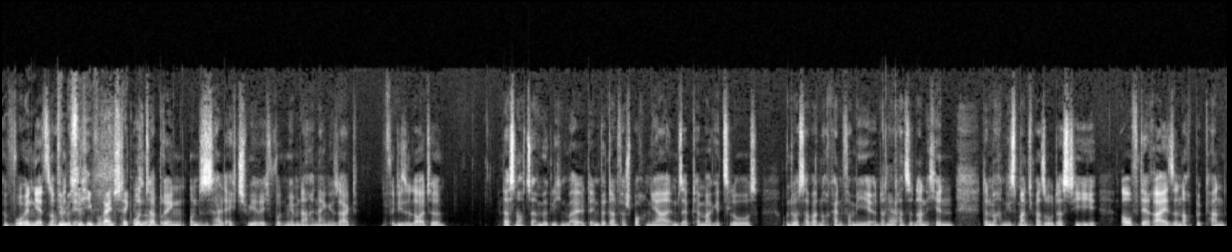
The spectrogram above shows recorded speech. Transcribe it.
wohin jetzt noch wir mit müssen dem? dich irgendwo reinstecken. so. unterbringen. Und es ist halt echt schwierig, wurde mir im Nachhinein gesagt, für diese Leute das noch zu ermöglichen, weil denen wird dann versprochen, ja, im September geht's los und du hast aber noch keine Familie, dann Ja. kannst du da nicht hin. Dann machen die es manchmal so, dass die auf der Reise noch bekannt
